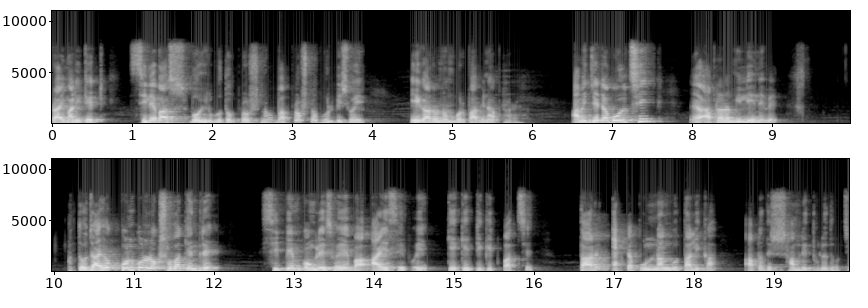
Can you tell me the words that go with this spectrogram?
প্রাইমারি টেট সিলেবাস বহির্ভূত প্রশ্ন বা প্রশ্ন ভুল বিষয়ে এগারো নম্বর পাবেন আপনারা। আমি যেটা বলছি আপনারা মিলিয়ে নেবেন। তো যাই হোক, কোন কোন লোকসভা কেন্দ্রে সিপিএম কংগ্রেস হয়ে বা আইএসএফ হয়ে কে কে টিকিট পাচ্ছে, তার একটা পূর্ণাঙ্গ তালিকা আপনাদের সামনে তুলে ধরছি।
